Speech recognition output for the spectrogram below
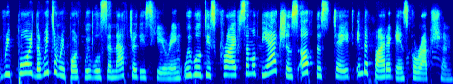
report, the written report we will send after this hearing, we will describe some of the actions of the state in the fight against corruption.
